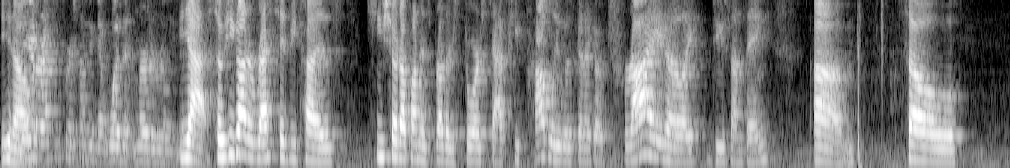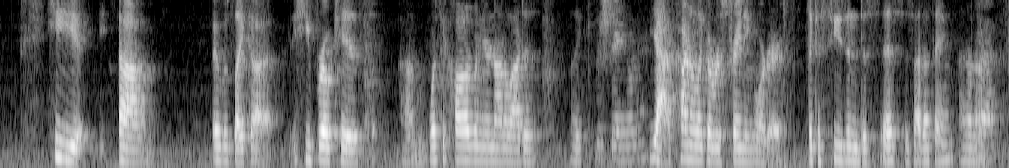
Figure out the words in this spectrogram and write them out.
you know, So you got arrested for something that wasn't murder related. yeah, so he got arrested because he showed up on his brother's doorstep. He probably was gonna go try to like do something. Um, so he, um, it was like a, he broke his, um, what's it called when you're not allowed to, like, Restraining order. yeah, kind of like a restraining order, like a cease and desist. Is that a thing? I don't know. Yeah. cease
